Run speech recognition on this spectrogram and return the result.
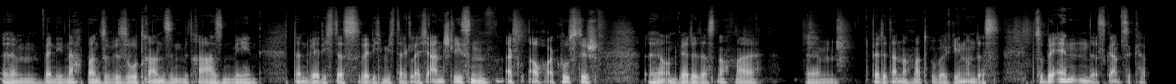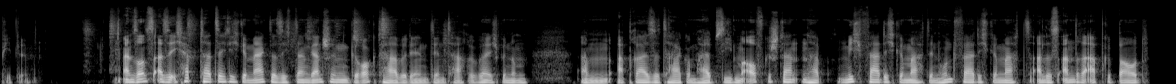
ähm, wenn die Nachbarn sowieso dran sind mit Rasenmähen, dann werde ich das, werde ich mich da gleich anschließen, ak auch akustisch äh, und werde das nochmal, ähm, werde dann nochmal drüber gehen, um das zu beenden, das ganze Kapitel. Ansonsten, also ich habe tatsächlich gemerkt, dass ich dann ganz schön gerockt habe den, den Tag über. Ich bin um am Abreisetag um halb sieben aufgestanden, habe mich fertig gemacht, den Hund fertig gemacht, alles andere abgebaut,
